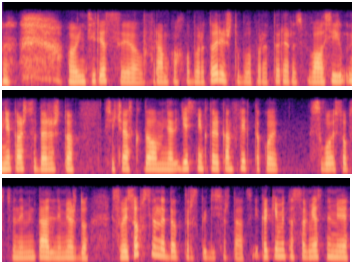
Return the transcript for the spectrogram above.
интересы в рамках лаборатории, чтобы лаборатория развивалась. И мне кажется даже, что сейчас, когда у меня есть некоторый конфликт такой свой собственный ментальный между своей собственной докторской диссертацией и какими-то совместными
